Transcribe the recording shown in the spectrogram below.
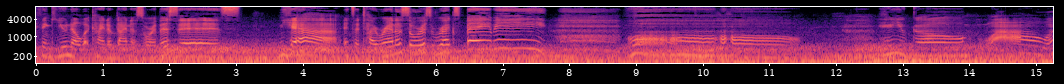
I think you know what kind of dinosaur this is. Yeah, it's a Tyrannosaurus Rex baby. Oh, here you go. Wow.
